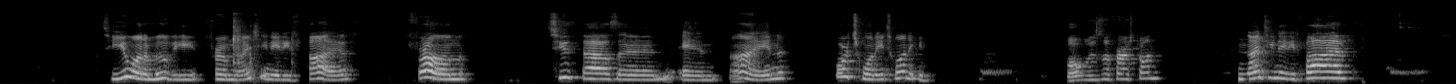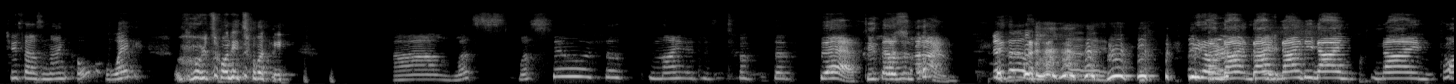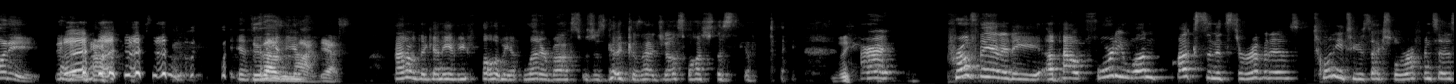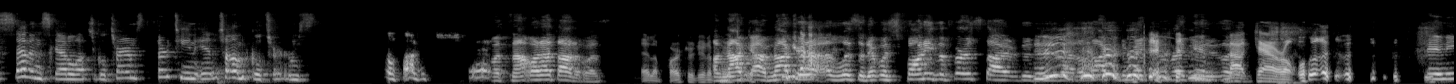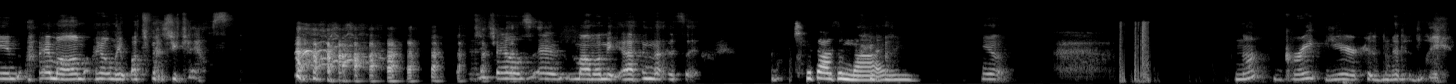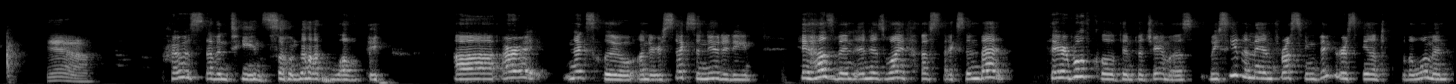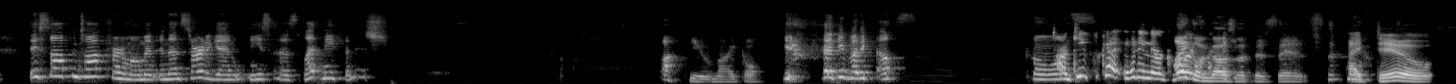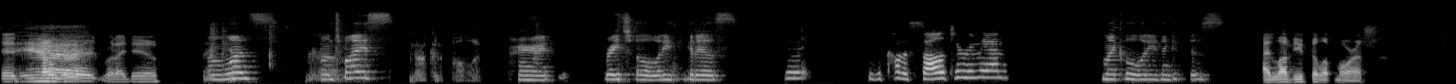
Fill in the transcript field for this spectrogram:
do you want a movie from 1985, from 2009, or 2020? What was the first one? 1985, 2009, oh, wait, or 2020? Uh, let's let's do the nine. The, yeah, 2009. 2009. You know, nine, nine, 99, 9, 20. If any of you 2009, yes. I don't think any of you follow me on Letterboxd, which is good because I just watched this the other day. All right. Profanity, about 41 fucks and its derivatives, 22 sexual references, seven scatological terms, 13 anatomical terms. a lot of shit. That's not what I thought it was. and a partridge in a I'm not. pear I'm not gonna listen. It was funny the first time to do that. I'm not gonna make it a regular. tree. Not Carol. I mean, hi, mom. I only watch Veggie Tales. Veggie Tales and Mamma Mia, and that is it. 2009. Yeah. Not great year, admittedly. yeah. I was 17, so not lovely. Uh, all right, next clue under sex and nudity. A husband and his wife have sex in bed. They are both clothed in pajamas. We see the man thrusting vigorously on top of the woman. They stop and talk for a moment and then start again when he says, Let me finish. Fuck you, Michael. Anybody else? Go I on. keep hitting the record. Michael knows what this is. I do. It's so Yeah. weird what I do. Going once, going twice. not gonna pull it. All right. Rachel, what do you think it is? Is it- is it called a solitary man? Michael, what do you think it is? I love you, Philip Morris.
